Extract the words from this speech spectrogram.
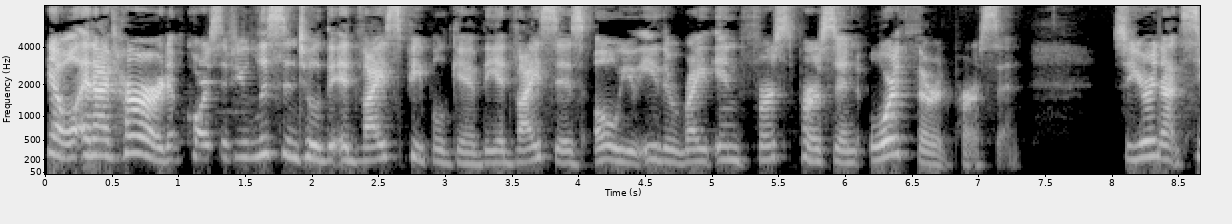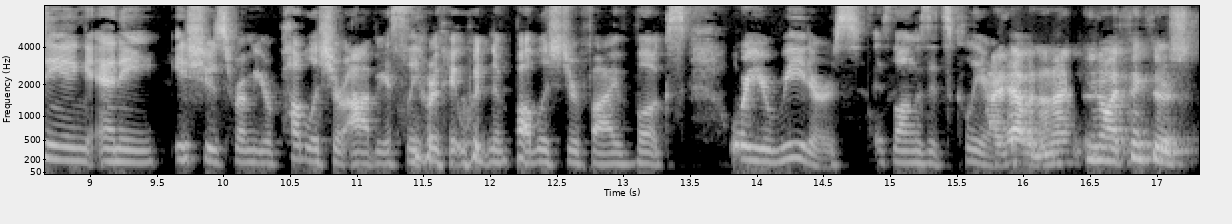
Yeah, well, and I've heard, of course, if you listen to the advice people give, the advice is, oh, you either write in first person or third person. So you're not seeing any issues from your publisher, obviously, or they wouldn't have published your five books, or your readers, as long as it's clear. I haven't, and I, you know, I think there's,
